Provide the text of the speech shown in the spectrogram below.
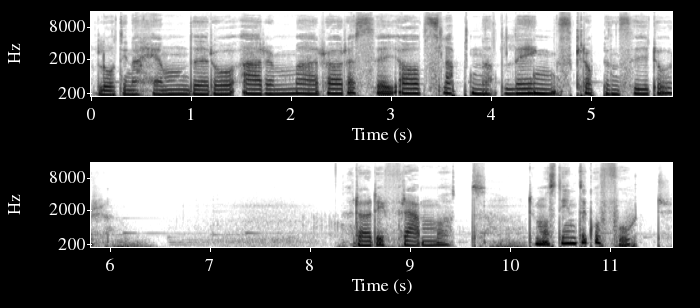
Låt dina händer och armar röra sig avslappnat längs kroppens sidor. Rör dig framåt. Du måste inte gå fort.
